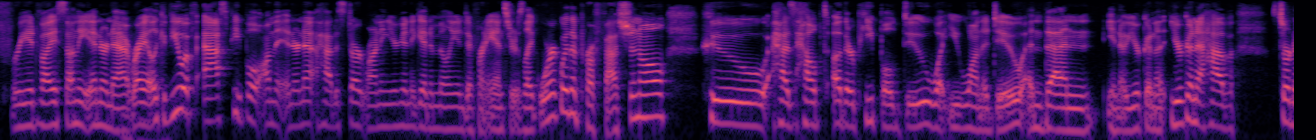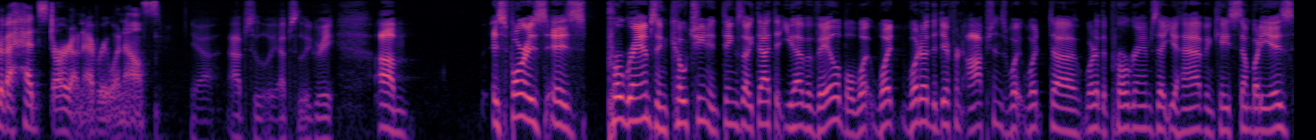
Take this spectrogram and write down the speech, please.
free advice on the internet, right? Like if you have asked people on the internet how to start running, you're going to get a million different answers. Like work with a professional who has helped other people do what you want to do and then, you know, you're going to you're going to have sort of a head start on everyone else. Yeah, absolutely, absolutely agree. Um as far as as programs and coaching and things like that that you have available what what what are the different options? What what uh, what are the programs that you have in case somebody is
